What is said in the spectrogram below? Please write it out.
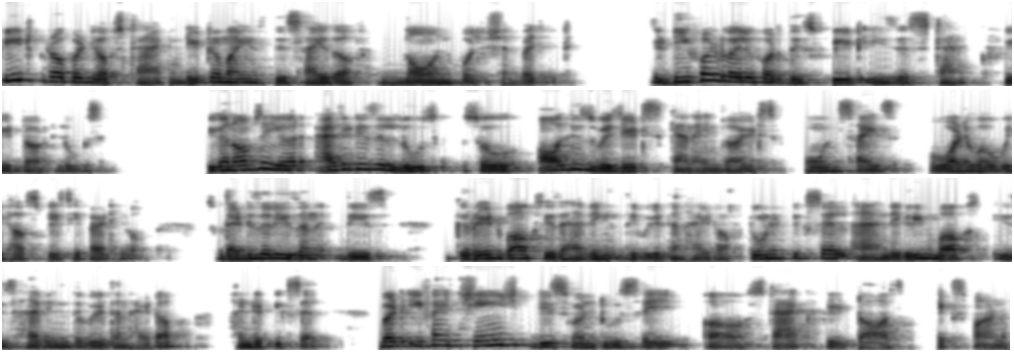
Fit property of stack determines the size of non-position widget. The default value for this fit is a stack fit.loose. You can observe here as it is a loose, so all these widgets can enjoy its own size, whatever we have specified here. So that is the reason this red box is having the width and height of 200 pixel and the green box is having the width and height of 100 pixel. But if I change this one to say uh, stack fit dot expand,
